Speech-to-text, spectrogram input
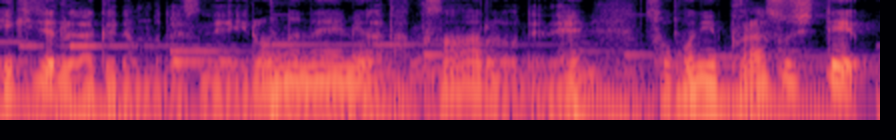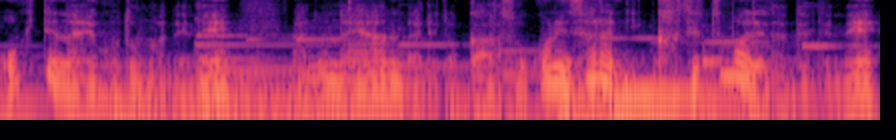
生きてるだけでもですねいろんな悩みがたくさんあるのでねそこにプラスして起きてないことまでねあの悩んだりとかそこにさらに仮説まで立ててね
